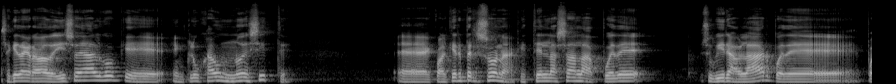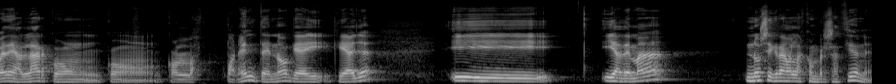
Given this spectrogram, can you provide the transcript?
se queda grabado. Y eso es algo que en Clubhouse no existe. Eh, cualquier persona que esté en la sala puede subir a hablar, puede, puede hablar con, con, los ponentes ¿no? que, hay, que haya. Y, y, además no se graban las conversaciones.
